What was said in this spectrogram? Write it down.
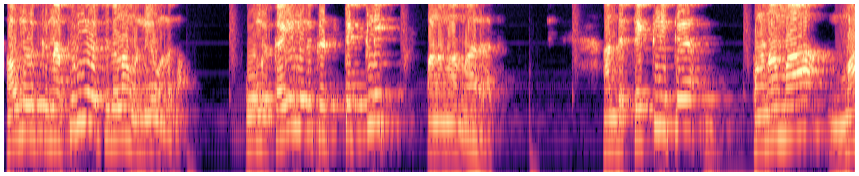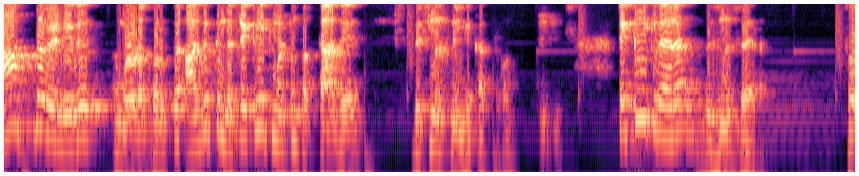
அவங்களுக்கு நான் புரிய வச்சதெல்லாம் ஒண்ணே ஒண்ணுதான். உங்க கையில் இருக்க டெக்னிக் பணமா மாறாது. அந்த டெக்னிக்கை பணமா மாத்த வேண்டியது உங்களோட பொறுப்பு. அதுக்கு இந்த டெக்னிக் மட்டும் பத்தாது. பிசினஸ் நீங்க கத்துக்கணும். டெக்னிக் வேற பிசினஸ் வேற. சோ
